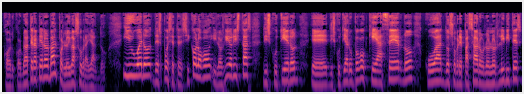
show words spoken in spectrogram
con, una terapia normal, pues lo iba subrayando. Y bueno, después entre el psicólogo y los guionistas discutieron, eh, discutían un poco qué hacer, ¿no? Cuándo sobrepasaron los límites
